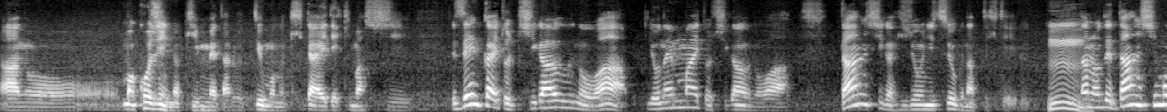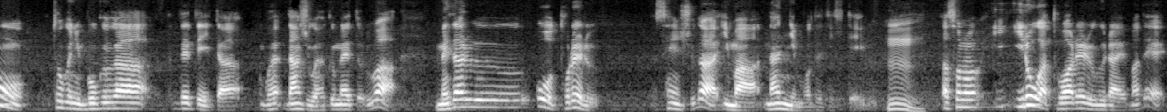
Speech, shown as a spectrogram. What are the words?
あの、まあ、個人の金メダルっていうものを期待できますし、前回と違うのは、4年前と違うのは、男子が非常に強くなってきている。うん。なので、男子も特に僕が出ていた500男子500メートルは、メダルを取れる選手が今、何人も出てきている。うん。そのい色が問われるぐらいまで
